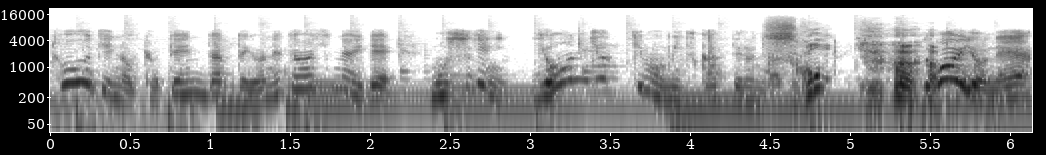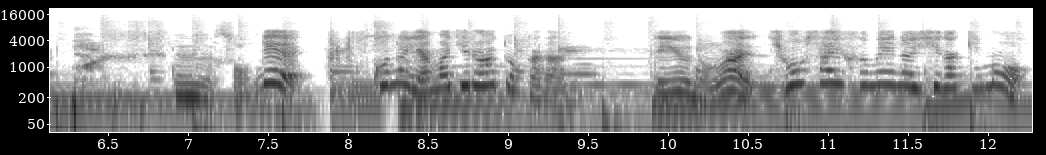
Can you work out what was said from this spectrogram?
当時の拠点だった米沢市内でもうすでに40基も見つかってるんだすごっ。すごいよね。うん。でこの山城跡からっていうのは詳細不明の石垣も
